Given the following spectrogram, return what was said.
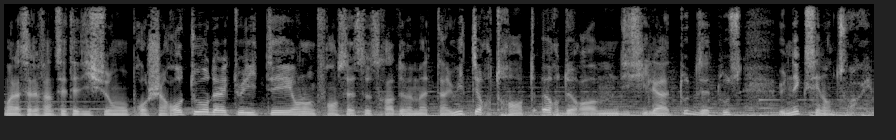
Voilà, c'est la fin de cette édition. Prochain retour de l'actualité en langue française, ce sera demain matin 8h30 heure de Rome. D'ici là, à toutes et à tous, une excellente soirée.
